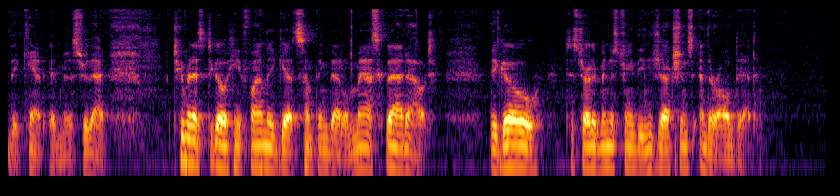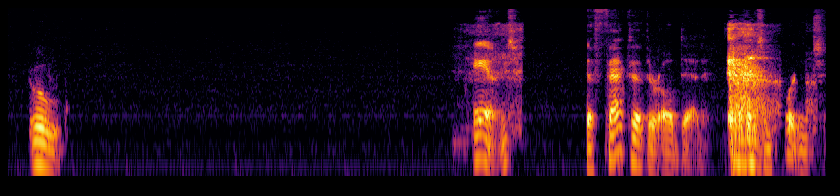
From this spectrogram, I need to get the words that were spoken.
they can't administer that. Two minutes to go, he finally gets something that'll mask that out. They go to start administering the injections, and they're all dead. Ooh. And the fact that they're all dead becomes important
